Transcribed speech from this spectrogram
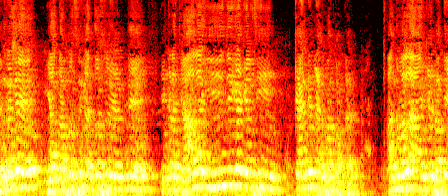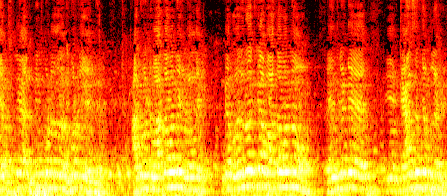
ఎందుకంటే ఈ తపస్సుకి అదృష్టం ఏంటంటే ఇక్కడ చాలా ఈజీగా గెలిచి క్యాండిడేట్ అనుకుంటారు అందువల్ల ఇక్కడ పెద్ద ఎక్స్ట్రా అనిపించకూడదు అనుకోవడం అనుకోవటం లేదు. అటువంటి వాతావరణం ఇక్కడ ఉంది. ఇంకా రోజు రోజుగా వాతావరణం ఎందుకంటే ఈ క్యాన్సర్ జబ్బులండి.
